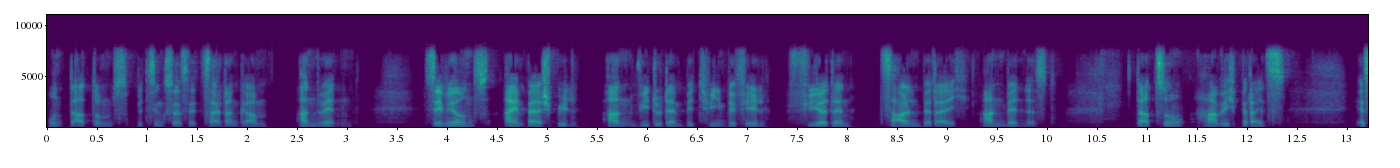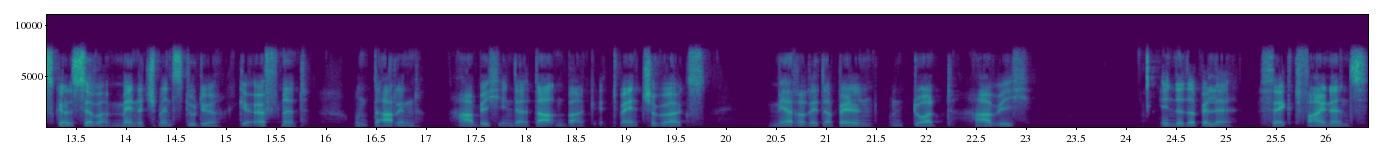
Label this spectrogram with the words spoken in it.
und Datums- bzw. Zeitangaben anwenden. Sehen wir uns ein Beispiel an, wie du den Between-Befehl für den Zahlenbereich anwendest. Dazu habe ich bereits SQL Server Management Studio geöffnet und darin habe ich in der Datenbank AdventureWorks mehrere Tabellen und dort habe ich in der Tabelle Fact Finance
